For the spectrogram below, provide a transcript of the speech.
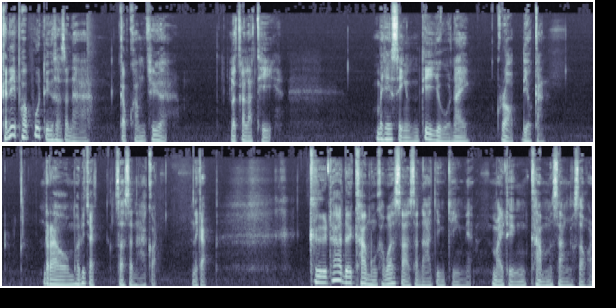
คราวนี้พอพูดถึงศาสนา กับความเชื่อ แล้วก็ลัทธิไม่ใช่สิ่งที่อยู่ในกรอบเดียวกัน เรามารู้จักศาสนาก่อนนะครับ คือถ้าโดยคำของคำว่าศาสนาจริงๆเนี่ยหมายถึงคำสั่งสอน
